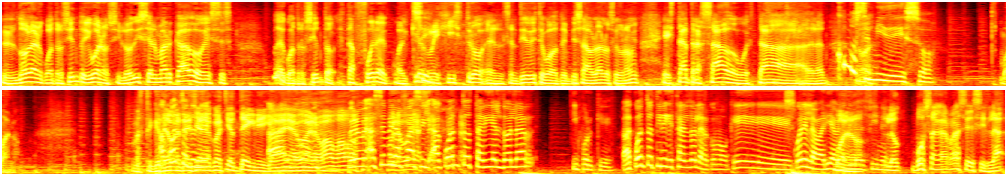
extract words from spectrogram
el dólar 400 y bueno, si lo dice el mercado, ese es... De 400 está fuera de cualquier Sí. registro en el sentido, viste, cuando te empiezan a hablar los economistas, está atrasado o está adelante. ¿Cómo se mide eso? Bueno. Más te que ¿A tengo que cuánto decir tendría- la cuestión técnica, Ay, eh, no, bueno, vamos, vamos. Pero me- hacémela Bueno, a fácil. ¿A cuánto estaría el dólar y por qué? ¿A cuánto tiene que estar el dólar? Como que, ¿Cuál es la variable que lo define? lo- vos agarrás y decís, la,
